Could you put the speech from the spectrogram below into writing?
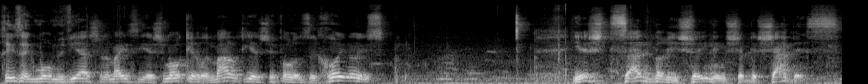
אחרי זה הגמור מביאה שלמייסי יש מוקר למלכי, יש אפור זכרוינויס. יש צד בראשונים שבשבס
